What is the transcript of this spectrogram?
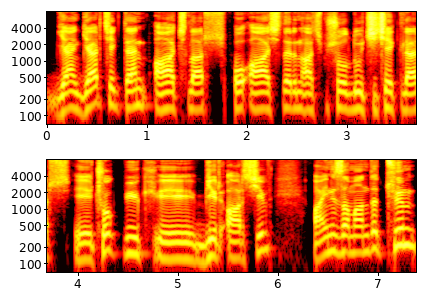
Yani gerçekten ağaçlar, o ağaçların açmış olduğu çiçekler e, çok büyük e, bir arşiv. Aynı zamanda tüm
